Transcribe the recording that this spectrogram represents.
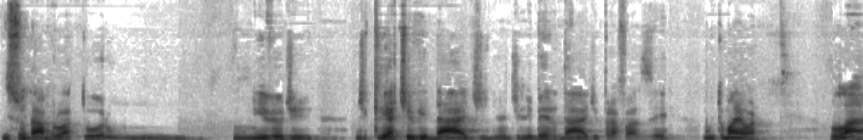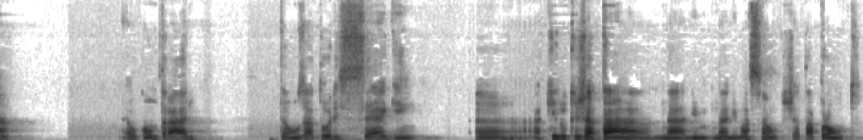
Isso dá uhum. para o ator um, um nível de, de criatividade, né, de liberdade para fazer muito maior. Lá é o contrário. Então os atores seguem uh, aquilo que já está na, na animação, que já está pronto.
